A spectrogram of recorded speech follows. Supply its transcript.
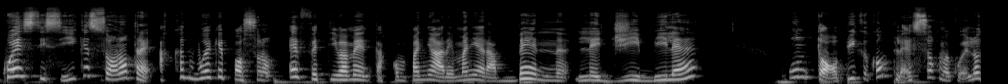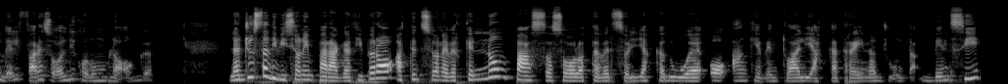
Questi sì che sono tre H2 che possono effettivamente accompagnare in maniera ben leggibile un topic complesso come quello del fare soldi con un blog. La giusta divisione in paragrafi però, attenzione perché non passa solo attraverso gli H2 o anche eventuali H3 in aggiunta, bensì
